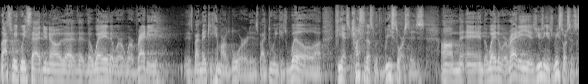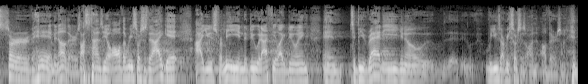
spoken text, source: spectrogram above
last week we said, you know, the, the, the way that we're, we're ready is by making him our Lord, is by doing his will. Uh, he has trusted us with resources. Um, and the way that we're ready is using his resources to serve him and others. Lots of times, you know, all the resources that I get, I use for me and to do what I feel like doing. And to be ready, you know, we use our resources on others, on Him.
